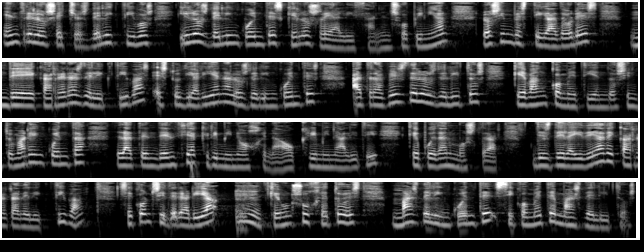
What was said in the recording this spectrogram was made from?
entre los hechos delictivos y los delincuentes que los realizan. En su opinión, los investigadores de carreras delictivas estudiarían a los delincuentes a través de de los delitos que van cometiendo, sin tomar en cuenta la tendencia criminógena o criminality que puedan mostrar. Desde la idea de carrera delictiva, se consideraría que un sujeto es más delincuente si comete más delitos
